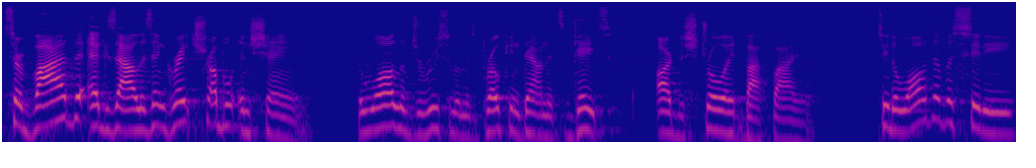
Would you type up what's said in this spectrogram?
survived the exile is in great trouble and shame. The wall of Jerusalem is broken down, its gates are destroyed by fire. See, the walls of a city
